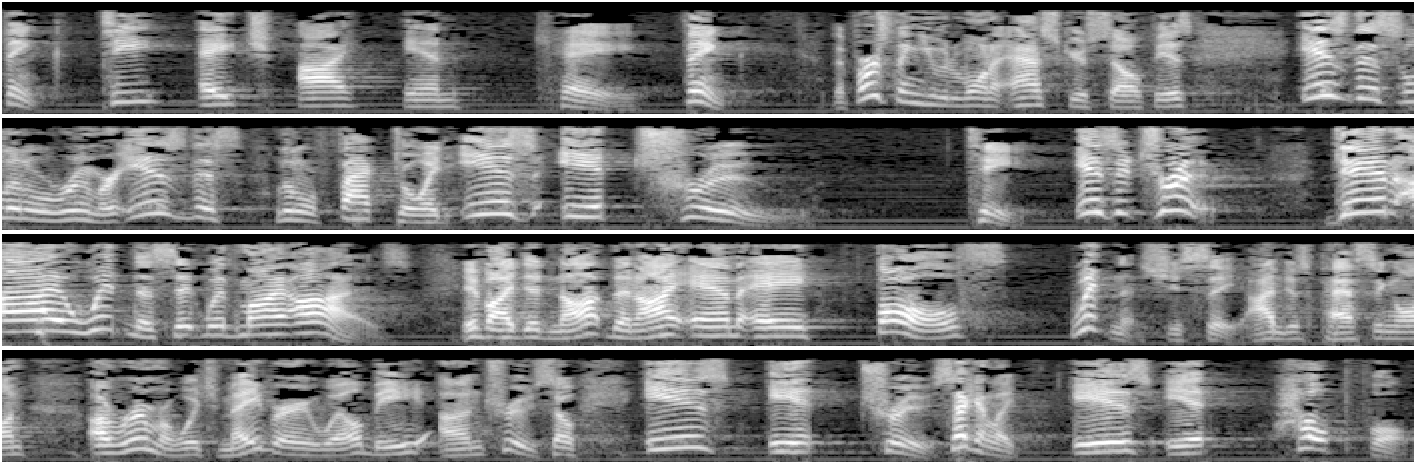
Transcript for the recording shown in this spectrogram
think. T H I N K. Think. The first thing you would want to ask yourself is Is this little rumor, is this little factoid, is it true? T. Is it true? Did I witness it with my eyes? If I did not, then I am a false witness, you see. I'm just passing on a rumor, which may very well be untrue. So, is it true? Secondly, is it helpful?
